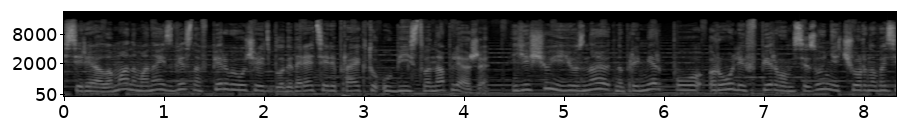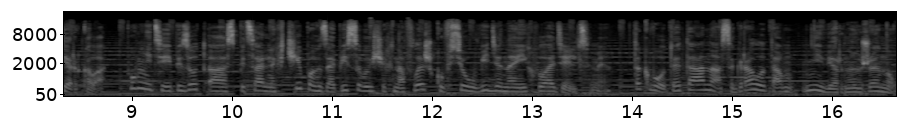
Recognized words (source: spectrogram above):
Сериалом «Аном» она известна в первую очередь благодаря телепроекту «Убийство на пляже». Еще ее знают, например, по роли в первом сезоне «Черного зеркала». Помните эпизод о специальных чипах, записывающих на флешку все увиденное их владельцами? Так вот, это она сыграла там неверную жену.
